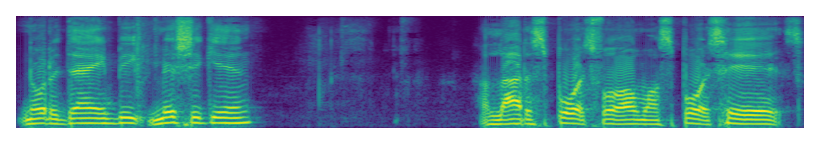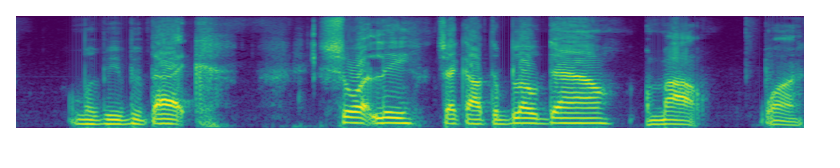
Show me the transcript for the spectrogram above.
Notre Dame beat Michigan. A lot of sports for all my sports heads. I'm gonna be back shortly. Check out the blowdown. I'm out. One.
